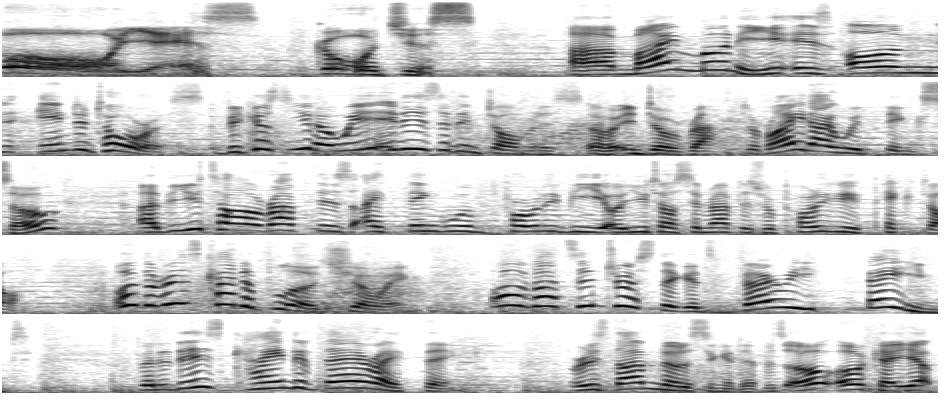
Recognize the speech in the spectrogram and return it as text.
Oh, yes. Gorgeous. Uh, my money is on Indotaurus because, you know, it, it is an Indominus or Indoraptor, right? I would think so. Uh, the Utah Raptors, I think, will probably be, or Utah Sin Raptors will probably be picked off. Oh, there is kind of blood showing. Oh, that's interesting. It's very faint but it is kind of there, I think. Or at least I'm noticing a difference. Oh, okay, yep,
